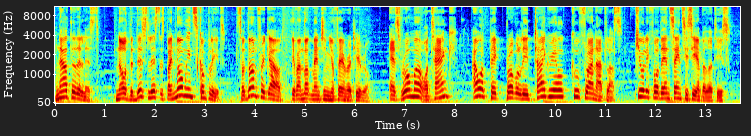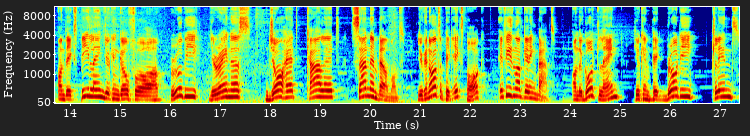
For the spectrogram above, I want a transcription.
Now to the list. Note that this list is by no means complete, so don't freak out if I'm not mentioning your favorite hero. As Roamer or tank, I would pick probably Tigreal, Khufra and Atlas, purely for the insane CC abilities. On the XP lane you can go for Ruby, Uranus, Jawhead, Khalid, Sun and Belmont. You can also pick Xborg if he's not getting banned. On the gold lane you can pick Brody, Clint,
